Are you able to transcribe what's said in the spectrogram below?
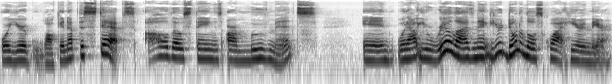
or you're walking up the steps, all those things are movements. And without you realizing it, you're doing a little squat here and there.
